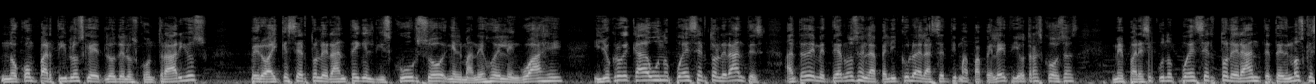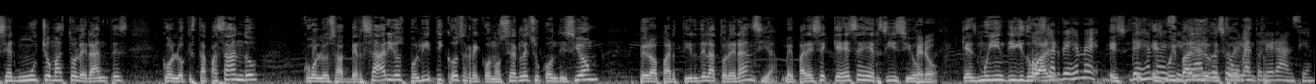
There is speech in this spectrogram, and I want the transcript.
no compartir los que los de los contrarios, pero hay que ser tolerante en el discurso, en el manejo del lenguaje, y yo creo que cada uno puede ser tolerantes. Antes de meternos en la película de la séptima papeleta y otras cosas, me parece que uno puede ser tolerante. Tenemos que ser mucho más tolerantes con lo que está pasando, con los adversarios políticos, reconocerle su condición, pero a partir de la tolerancia. Me parece que ese ejercicio, que es muy individual, Oscar, déjeme, es, déjeme es muy válido algo en este sobre momento. la tolerancia.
